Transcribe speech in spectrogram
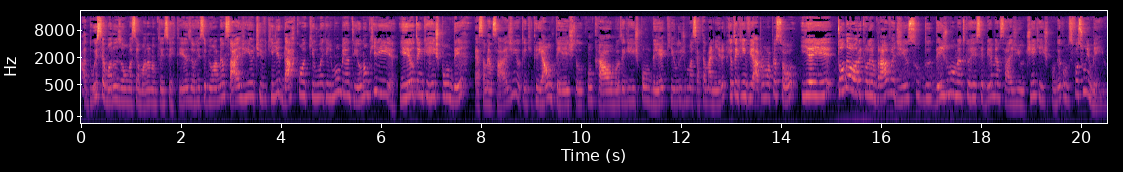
há duas semanas ou uma semana, não tenho certeza. Eu recebi uma mensagem e eu tive que lidar com aquilo naquele momento. E eu não queria. E eu tenho que responder essa mensagem, eu tenho que criar um texto com calma, eu tenho que responder aquilo de uma certa maneira, que eu tenho que enviar para uma pessoa. E aí, toda hora que eu lembrava disso, do, desde o momento que eu recebi a mensagem, eu tinha que responder como se fosse um e-mail.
